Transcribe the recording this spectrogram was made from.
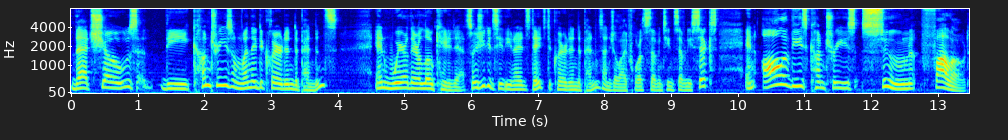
that shows the countries and when they declared independence and where they're located at. So as you can see, the United States declared independence on July 4th, 1776, and all of these countries soon followed.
